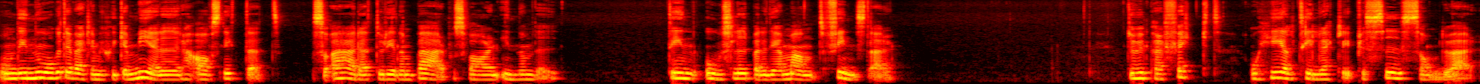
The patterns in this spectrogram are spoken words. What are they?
Och om det är något jag verkligen vill skicka med dig i det här avsnittet så är det att du redan bär på svaren inom dig. Din oslipade diamant finns där. Du är perfekt och helt tillräcklig precis som du är.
